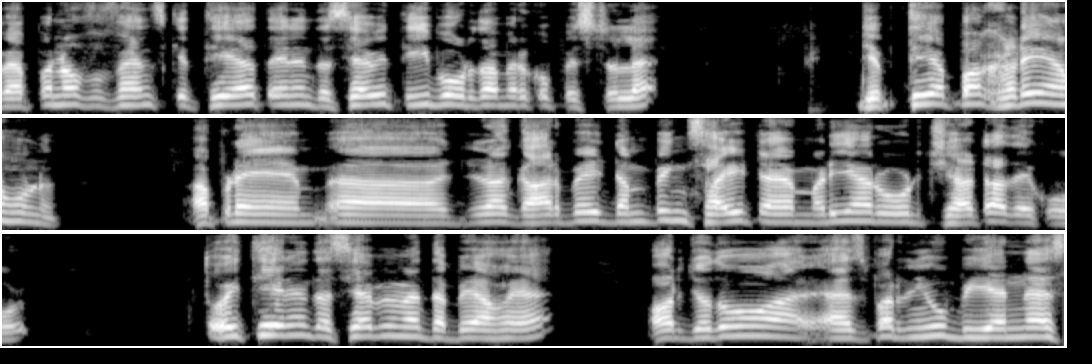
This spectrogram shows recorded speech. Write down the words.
ਵੈਪਨ ਆਫ ਅਫੈਂਸ ਕਿੱਥੇ ਆ, ਤੇ ਇਹਨੇ ਦੱਸਿਆ ਵੀ 30 ਬੋਰ ਦਾ ਮੇਰੇ ਕੋਲ ਪਿਸਟਲ ਹੈ। ਜਿੱਥੇ ਆਪਾਂ ਖੜੇ ਆ ਹੁਣ, ਆਪਣੇ ਜਿਹੜਾ ਗਾਰਬੇਜ ਡੰਪਿੰਗ ਸਾਈਟ ਹੈ, ਮੜੀਆਂ ਰੋਡ ਛਾਟਾ ਦੇ ਕੋਲ, ਤੋਂ ਇੱਥੇ ਇਹਨੇ ਦੱਸਿਆ ਵੀ ਮੈਂ ਦੱਬਿਆ ਹੋਇਆ। ਔਰ ਜਦੋਂ ਐਜ਼ ਪਰ ਨਿਊ ਬੀਐਨਐਸ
